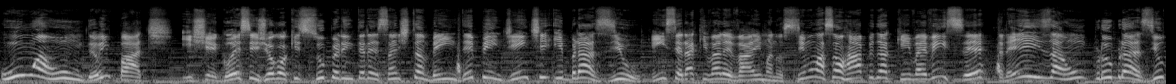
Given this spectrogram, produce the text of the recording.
1 a 1 deu empate. E chegou esse jogo aqui super interessante também, Independiente e Brasil. Quem será que vai levar, hein, mano? Simulação rápida, quem vai vencer? 3 a 1 pro Brasil,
